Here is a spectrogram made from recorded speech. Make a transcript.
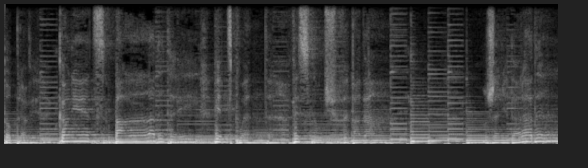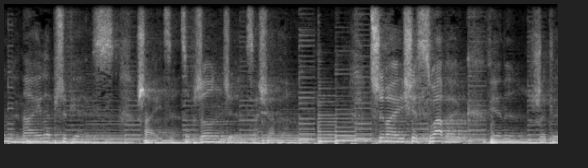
To prawie koniec ballady tej, więc puentę wysnuć wypada. Że nie da rady najlepszy pies, szajce co w rządzie zasiada. Trzymaj się Sławek, wiemy, że ty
